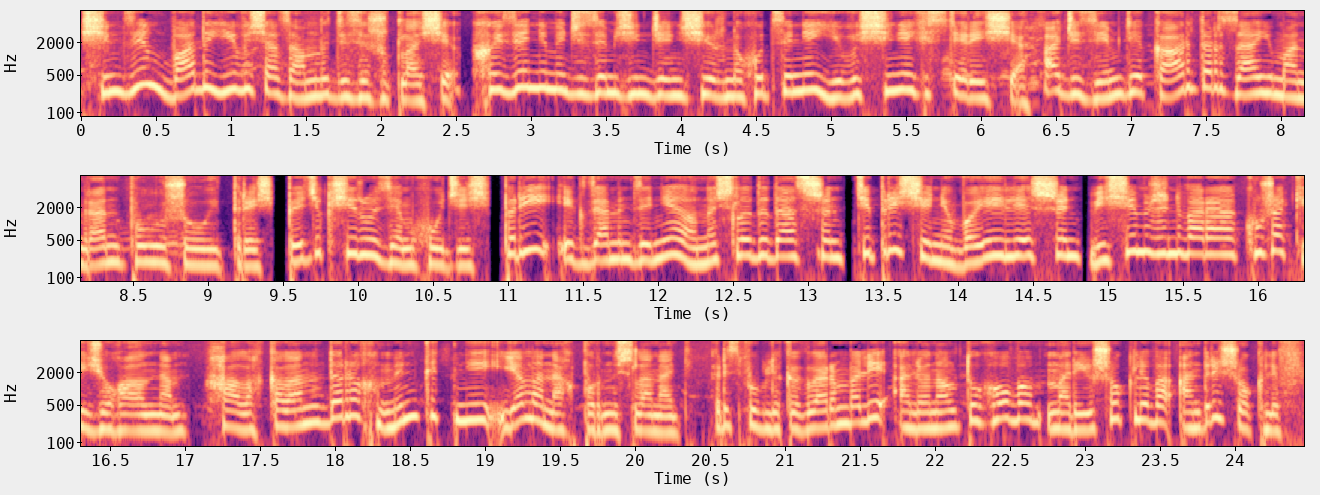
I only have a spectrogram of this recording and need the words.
Шинзем вады евыш азамлы дезе шутлаще. Хызенеме жизем жинжен ширны худсене евышине хистереще. А жиземде кардар за юманран пулушу уйтреш. Печик ширузем худжиш. При экзамензене онышлыды дасшын, тепрещене вайлешшын, вишем жин вара кужаки жуғална. Халық каланыдырық мін кітне яланақ пурнышланать. Республика Гларымбали, Алена Алтухова, Мария Шоклева, Андрей Шоклев.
